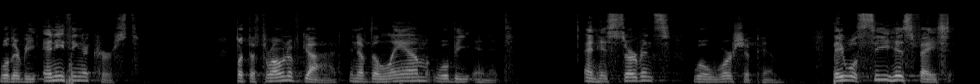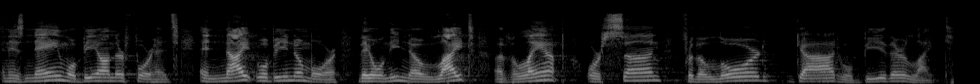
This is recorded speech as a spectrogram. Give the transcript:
will there be anything accursed, but the throne of God and of the Lamb will be in it, and his servants will worship him. They will see his face, and his name will be on their foreheads, and night will be no more. They will need no light of lamp or sun, for the Lord God will be their light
